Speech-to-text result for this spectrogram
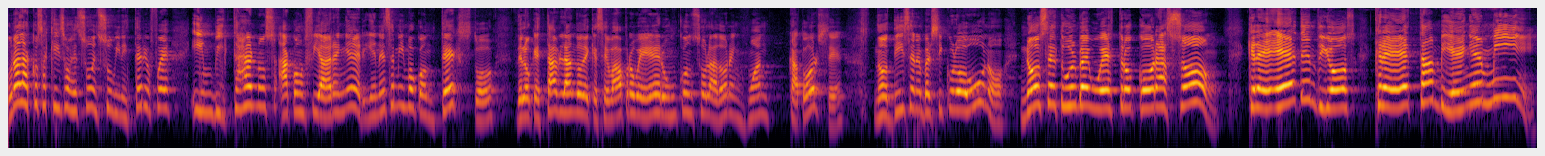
Una de las cosas que hizo Jesús en su ministerio fue invitarnos a confiar en Él. Y en ese mismo contexto de lo que está hablando de que se va a proveer un consolador en Juan 14, nos dice en el versículo 1, no se turbe vuestro corazón, creed en Dios, creed también en mí.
